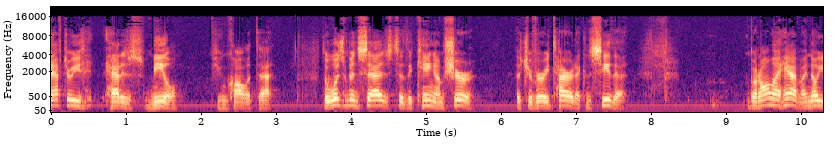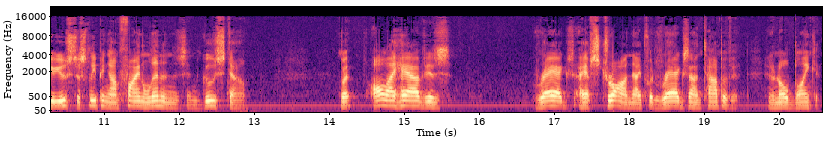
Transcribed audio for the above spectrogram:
after he had his meal, if you can call it that, the woodsman says to the king, I'm sure that you're very tired. I can see that. But all I have, I know you're used to sleeping on fine linens and goose down. But all I have is rags. I have straw, and I put rags on top of it and an old blanket.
